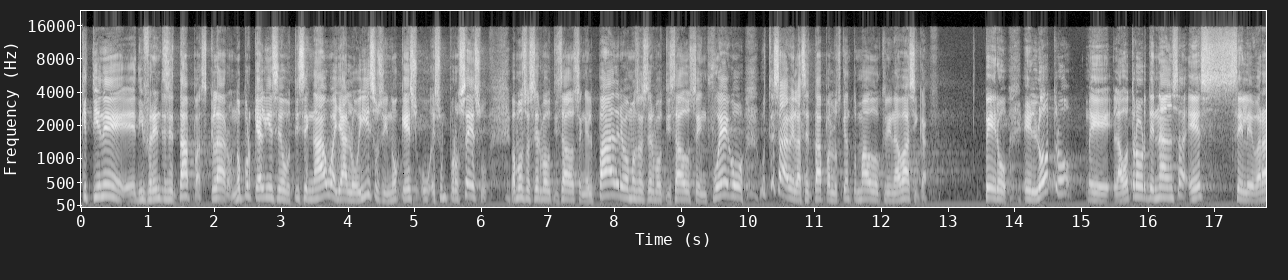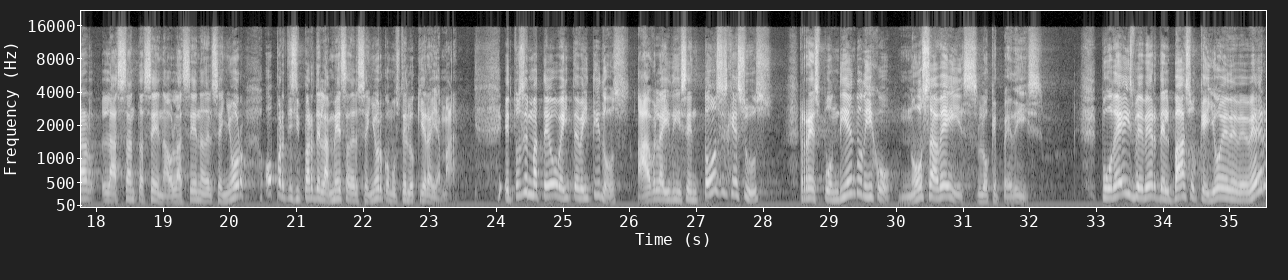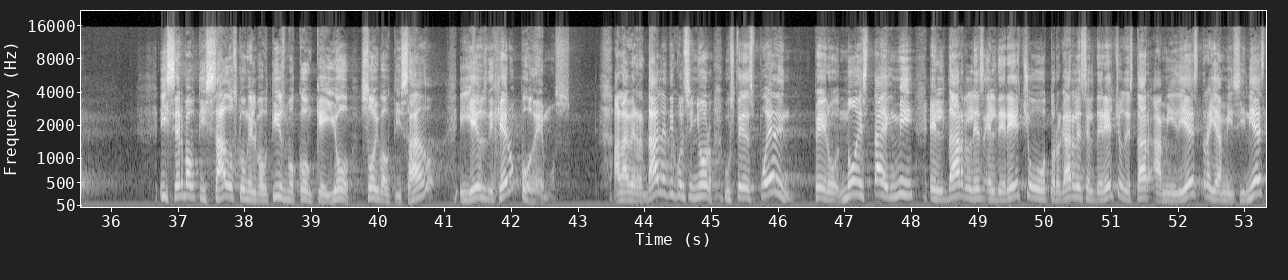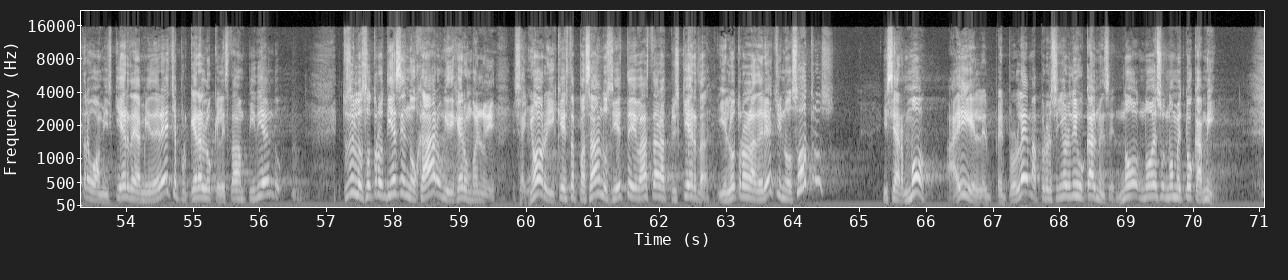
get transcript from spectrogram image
que tiene eh, diferentes etapas, claro. No porque alguien se bautice en agua ya lo hizo, sino que es, es, un proceso. Vamos a ser bautizados en el Padre, vamos a ser bautizados en fuego. Usted sabe las etapas, los que han tomado doctrina básica. Pero el otro, eh, la otra ordenanza es celebrar la Santa Cena o la Cena del Señor o participar de la mesa del Señor, como usted lo quiera llamar. Entonces Mateo 20, 22 habla y dice, entonces Jesús Respondiendo dijo, no sabéis lo que pedís. ¿Podéis beber del vaso que yo he de beber? Y ser bautizados con el bautismo con que yo soy bautizado. Y ellos dijeron, podemos. A la verdad les dijo el Señor, ustedes pueden, pero no está en mí el darles el derecho o otorgarles el derecho de estar a mi diestra y a mi siniestra o a mi izquierda y a mi derecha, porque era lo que le estaban pidiendo. Entonces los otros diez se enojaron y dijeron, bueno, Señor, ¿y qué está pasando? Si este va a estar a tu izquierda y el otro a la derecha y nosotros. Y se armó ahí el, problema, pero el Señor dijo, cálmense, no, no, eso no me toca a mí.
